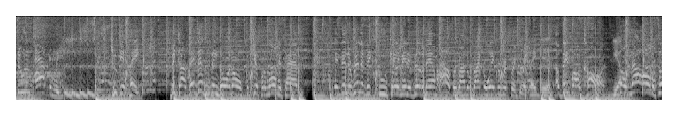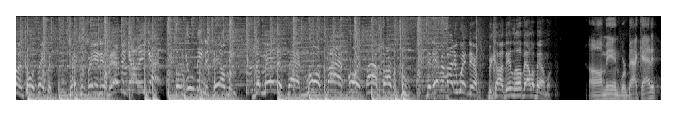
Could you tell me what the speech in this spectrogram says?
student athlete to get paid. Because they, this has been going on for, for the longest time. And then the really big school came in and built a damn house around the microwave and refrigerator. They did. A big ball cars. Yep. So now all of a sudden, Coach Saban, Texas A&M, every guy they got. So you mean to tell me the man signed more five, four, and five star recruits that everybody went there because they love Alabama. Oh man, we're back at it.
